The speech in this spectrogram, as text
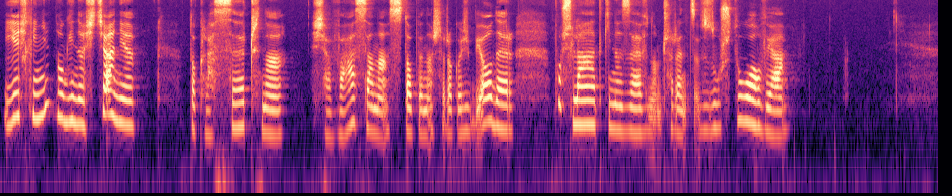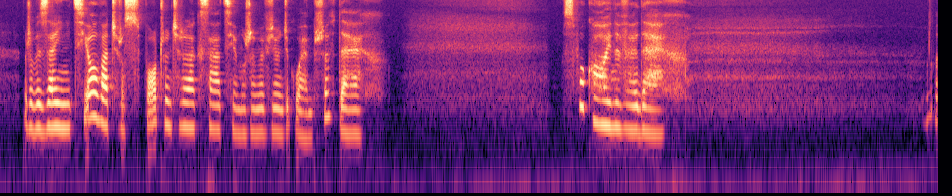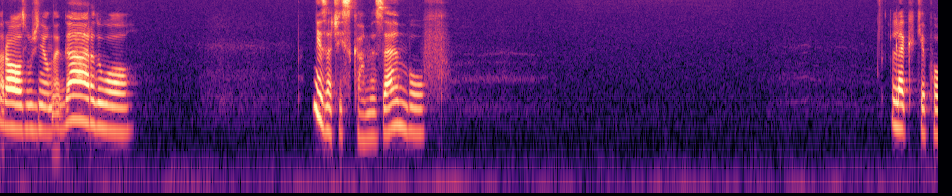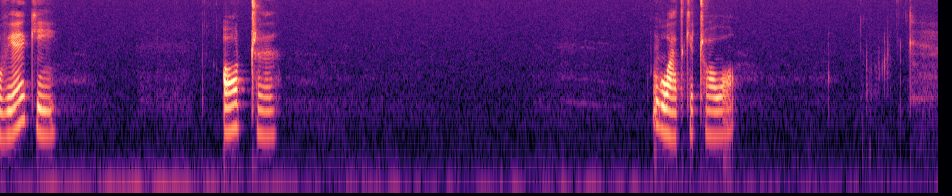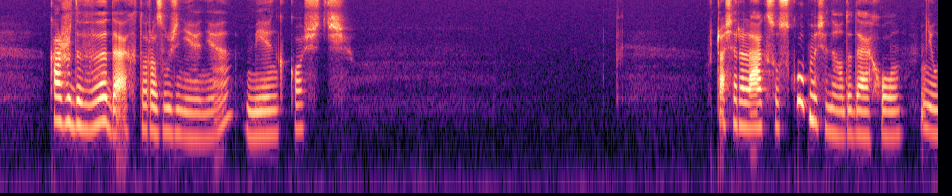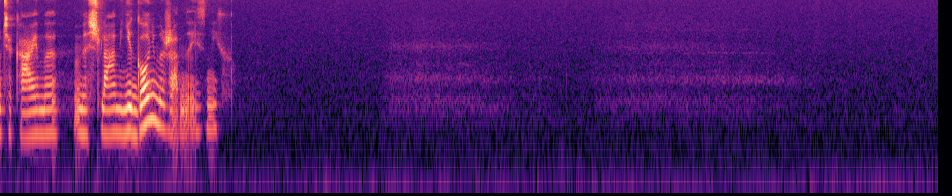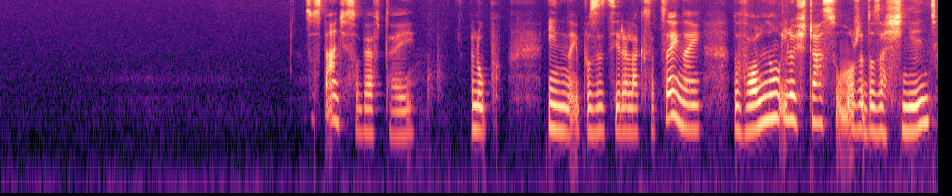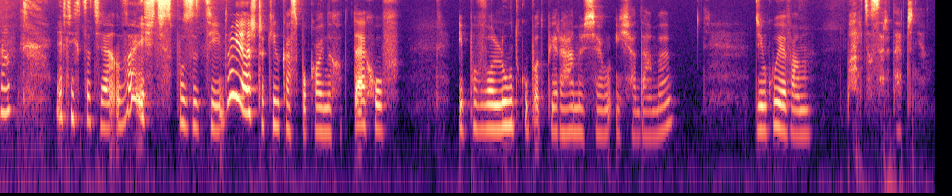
Jeśli nie nogi na ścianie, to klasyczna siawasana, stopy na szerokość bioder, pośladki na zewnątrz, ręce wzdłuż tułowia. Żeby zainicjować, rozpocząć relaksację, możemy wziąć głębszy wdech. Spokojny wydech. Rozluźnione gardło. Nie zaciskamy zębów. Lekkie powieki, oczy. Gładkie czoło. Każdy wydech to rozluźnienie, miękkość. W czasie relaksu skupmy się na oddechu. Nie uciekajmy myślami, nie gońmy żadnej z nich. Zostańcie sobie w tej lub innej pozycji relaksacyjnej dowolną ilość czasu, może do zaśnięcia. Jeśli chcecie wyjść z pozycji, to jeszcze kilka spokojnych oddechów i powolutku podpieramy się i siadamy. Dziękuję Wam bardzo serdecznie.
